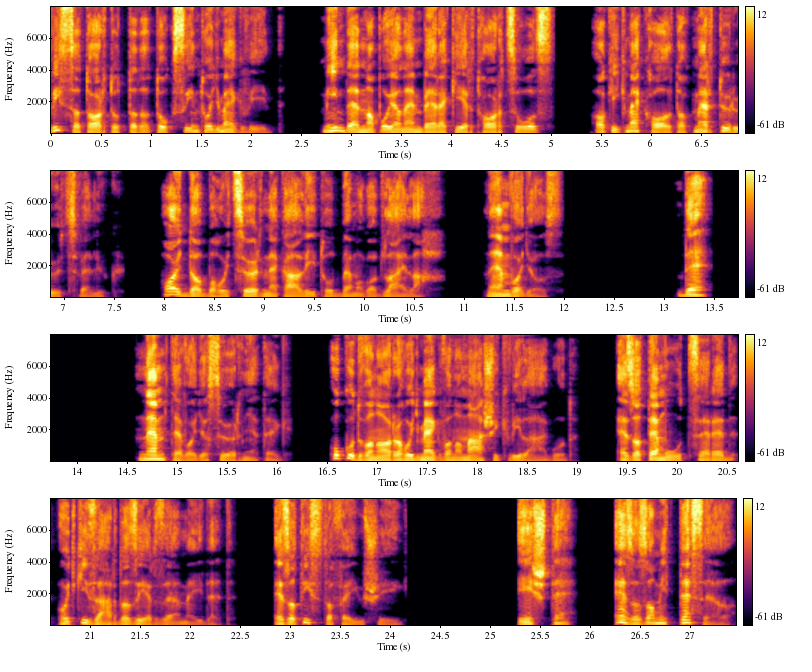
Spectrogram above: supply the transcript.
Visszatartottad a toxint, hogy megvédd. Minden nap olyan emberekért harcolsz, akik meghaltak, mert törődsz velük. Hagyd abba, hogy szörnynek állítod be magad, Lailah. Nem vagy az. De nem te vagy a szörnyeteg. Okod van arra, hogy megvan a másik világod. Ez a te módszered, hogy kizárd az érzelmeidet. Ez a tiszta fejűség. És te, ez az, amit teszel?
